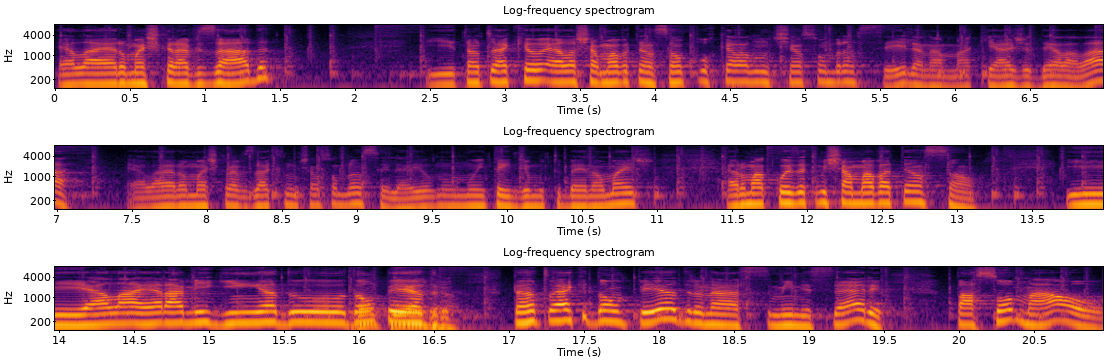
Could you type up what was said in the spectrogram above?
Ela era uma escravizada. E tanto é que ela chamava atenção porque ela não tinha sobrancelha na maquiagem dela lá. Ela era uma escravizada que não tinha sobrancelha. Aí eu não, não entendi muito bem, não, mas era uma coisa que me chamava atenção. E ela era amiguinha do Dom, Dom Pedro. Pedro. Tanto é que Dom Pedro, na minissérie, passou mal.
